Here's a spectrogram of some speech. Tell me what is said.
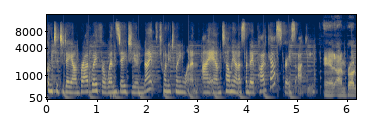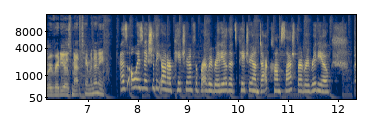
welcome to Today on Broadway for Wednesday, June 9th, 2021. I am Tell Me on a Sunday podcast, Grace Aki. And I'm Broadway Radio's Matt Tamanini. As always, make sure that you're on our Patreon for Broadway Radio. That's patreon.com slash Broadway Radio. Uh,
